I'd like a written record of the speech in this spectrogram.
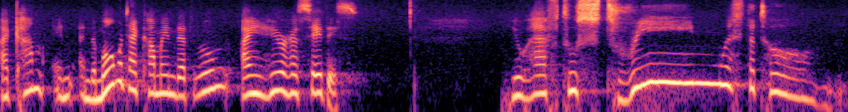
I come in, and the moment I come in that room, I hear her say this You have to stream with the tone.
